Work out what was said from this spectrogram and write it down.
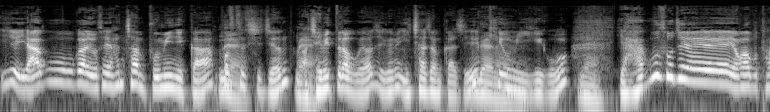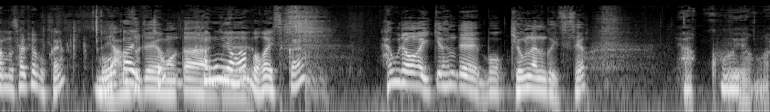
이제 야구가 요새 한참 붐이니까 포스트 네. 시즌 아, 네. 재밌더라고요. 지금 2차전까지 네네. 키움이 이기고 네. 야구 소재 영화부터 한번 살펴볼까요? 뭐가 야구 소재? 영화가 한국 영화 뭐가 있을까요? 한국 영화가 있긴 한데 뭐 기억나는 거 있으세요? 야구 영화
